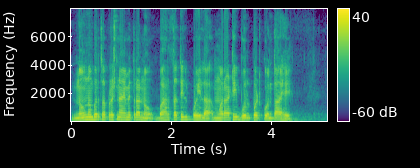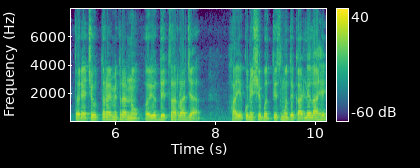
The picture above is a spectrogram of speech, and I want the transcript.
नऊ नंबरचा प्रश्न आहे मित्रांनो भारतातील पहिला मराठी बोलपट कोणता आहे? तर याचे उत्तर आहे मित्रांनो अयोध्येचा राजा हा एकोणीसशे बत्तीसमध्ये काढलेला आहे.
